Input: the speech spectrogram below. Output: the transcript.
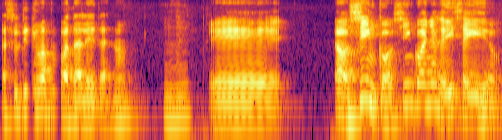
las últimas pataletas, ¿no? Eh, no, cinco, cinco años ahí seguido.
